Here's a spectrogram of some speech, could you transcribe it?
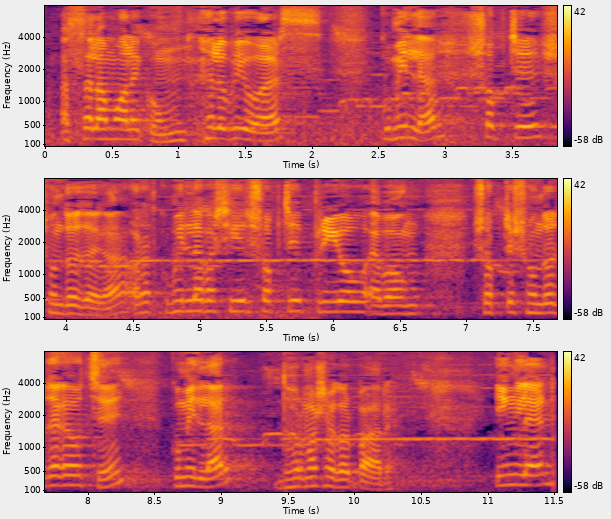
আসসালামু আলাইকুম। হ্যালো ভিউয়ার্স কুমিল্লার সবচেয়ে সুন্দর জায়গা, অর্থাৎ কুমিল্লাবাসীর সবচেয়ে প্রিয় এবং সবচেয়ে সুন্দর জায়গা হচ্ছে কুমিল্লার ধর্মসাগর পার। ইংল্যান্ড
